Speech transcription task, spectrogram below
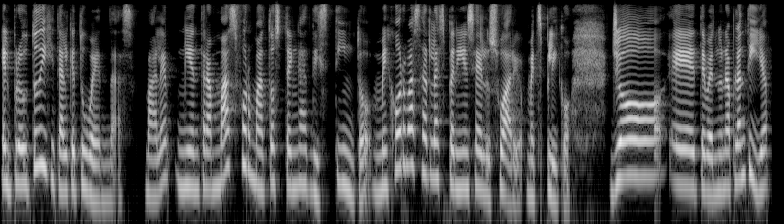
El producto digital que tú vendas, ¿vale? Mientras más formatos tengas distinto, mejor va a ser la experiencia del usuario. Me explico. Yo eh, te vendo una plantilla,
